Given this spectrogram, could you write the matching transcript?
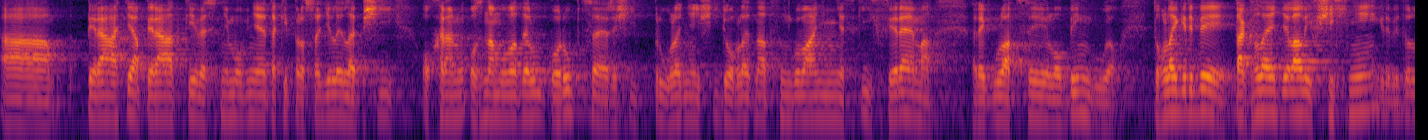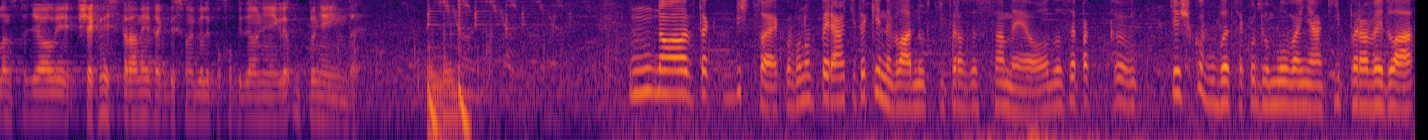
A Piráti a Pirátky ve sněmovně taky prosadili lepší ochranu oznamovatelů korupce, řeší průhlednější dohled nad fungováním městských firm a regulaci lobbingu. Jo. Tohle, kdyby takhle dělali všichni, kdyby tohle dělali všechny strany, tak bychom byli pochopitelně někde úplně jinde. No ale tak víš co, jako ono Piráti taky nevládnou v té Praze sami, jo. To se pak eh, těžko vůbec jako domluvají nějaký pravidla,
